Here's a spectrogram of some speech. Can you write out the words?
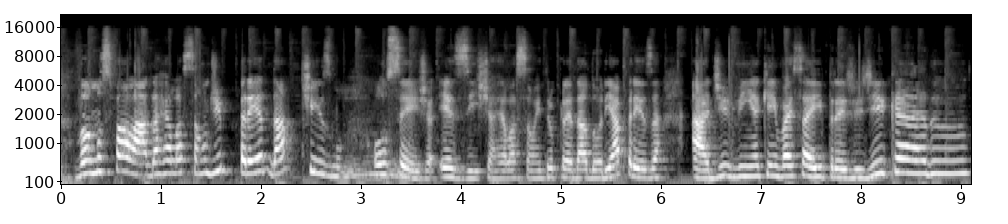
vamos falar da relação de predatismo. Hum. Ou seja, existe a relação entre o predador e a presa. Adivinha quem vai sair prejudicado?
